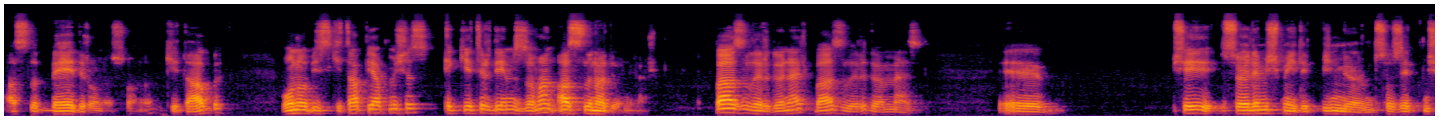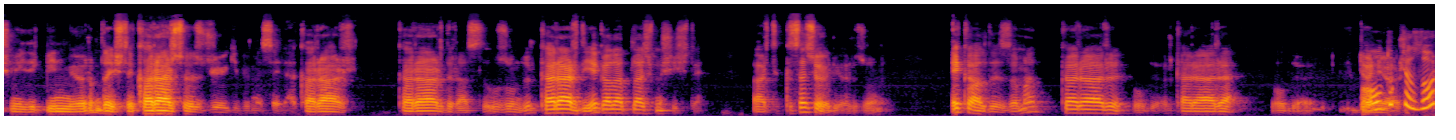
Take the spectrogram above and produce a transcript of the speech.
aslı B'dir onun sonu. Kitabı. Onu biz kitap yapmışız. Ek getirdiğimiz zaman aslına dönüyor. Bazıları döner, bazıları dönmez. Ee, şey söylemiş miydik bilmiyorum, söz etmiş miydik bilmiyorum da işte karar sözcüğü gibi mesela. Karar, karardır aslında uzundur. Karar diye galatlaşmış işte. Artık kısa söylüyoruz onu. Ek aldığı zaman kararı oluyor, karara oluyor. Dönüyor. Oldukça zor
